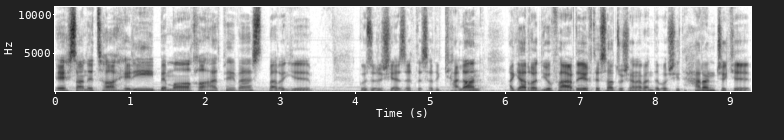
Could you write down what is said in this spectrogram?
احسان تاهری به ما خواهد پیوست برای گزارشی از اقتصاد کلان. اگر رادیو فردا اقتصاد رو شنونده باشید هر آنچه که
